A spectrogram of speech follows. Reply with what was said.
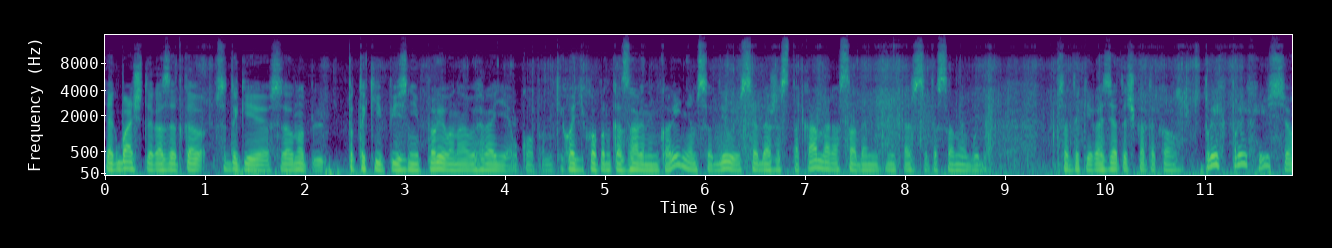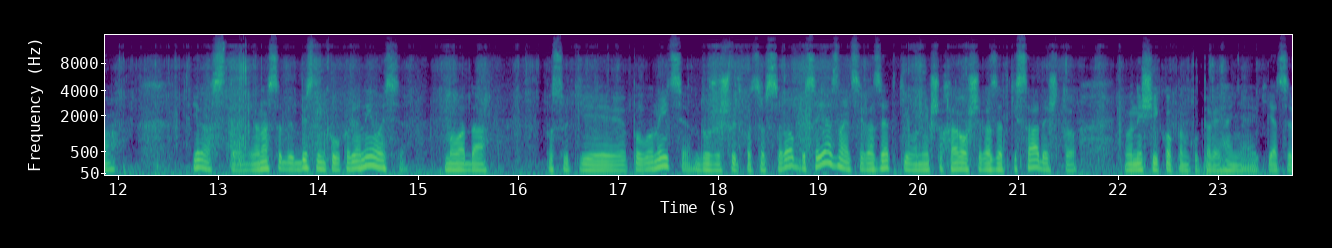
Як бачите, розетка все-таки все одно по такій пізній порі вона виграє у копанки. Хоч і копанка з гарним корінням садили, і все навіть стакана розсада, мені кажеться, те саме буде. Все-таки розеточка така прих-прих і все. І росте. І вона собі бистренько укорінилася, молода, по суті, полуниця, дуже швидко це все робиться. Я знаю, ці розетки, вони, якщо хороші розетки садиш, то вони ще й копанку переганяють. Я це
